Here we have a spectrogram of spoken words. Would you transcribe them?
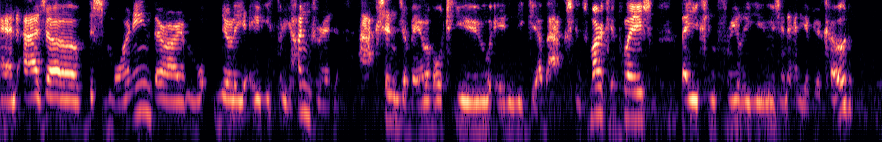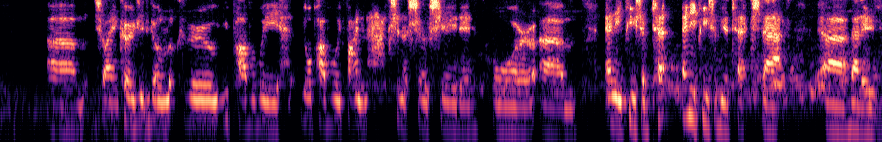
and as of this morning, there are nearly 8,300 actions available to you in the GitHub Actions Marketplace that you can freely use in any of your code. Um, so I encourage you to go look through. You probably you'll probably find an action associated for um, any piece of any piece of your tech stack uh, that is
